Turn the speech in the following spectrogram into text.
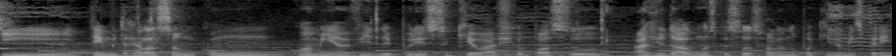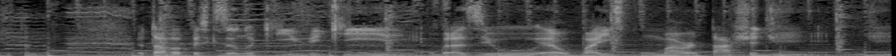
que tem muita relação com, com a minha vida e por isso que eu acho que eu posso ajudar algumas pessoas falando um pouquinho da minha experiência também. Eu estava pesquisando aqui e vi que o Brasil é o país com maior taxa de, de,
